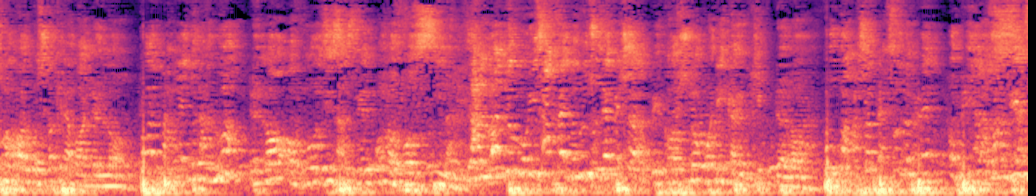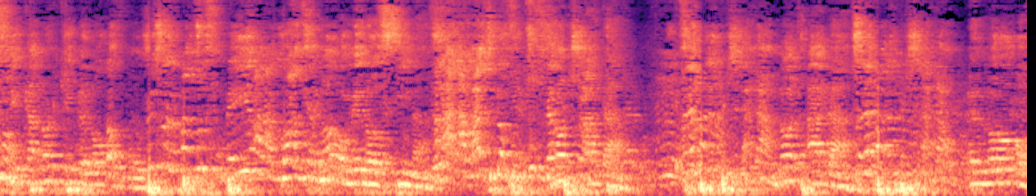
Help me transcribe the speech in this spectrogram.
Paul was talking about the law. Paul The law of Moses has made all of us sinners. Because nobody can keep the law. Since we cannot keep the law of Moses. God made are sinners. Not Adam. Not Adam. The law of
